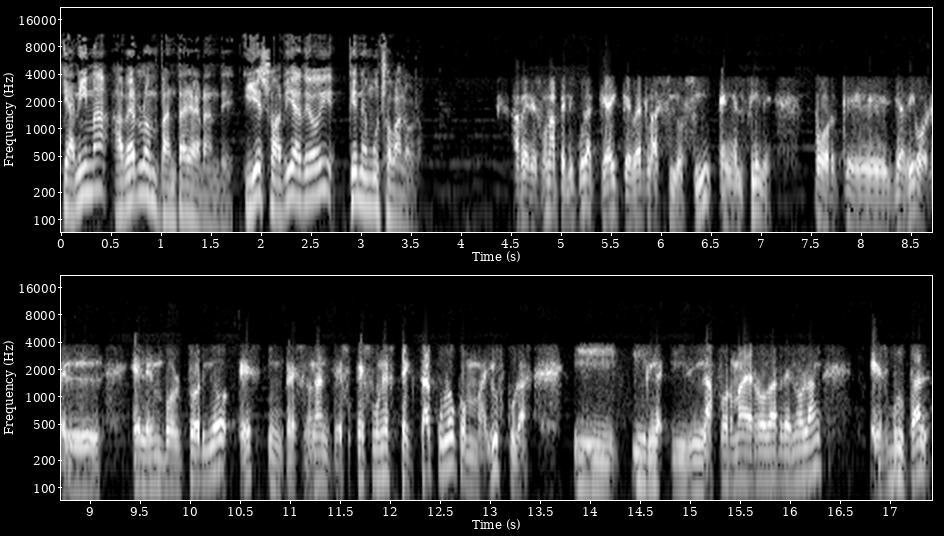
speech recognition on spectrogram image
que anima a verlo en pantalla grande. Y eso a día de hoy tiene mucho valor. A ver, es una película que hay que verla sí o sí en el cine porque ya digo, el, el envoltorio es impresionante, es, un espectáculo con mayúsculas. Y, y, la, y la forma de rodar de Nolan es brutal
